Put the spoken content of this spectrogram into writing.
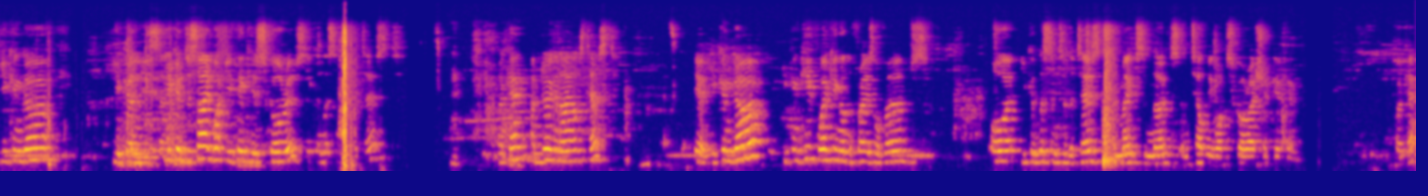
You can go. You can you can decide what you think his score is. You can listen to the test. Okay, I'm doing an IELTS test. Yeah, you can go. You can keep working on the phrasal verbs, or you can listen to the test and make some notes and tell me what score I should give him. Okay.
